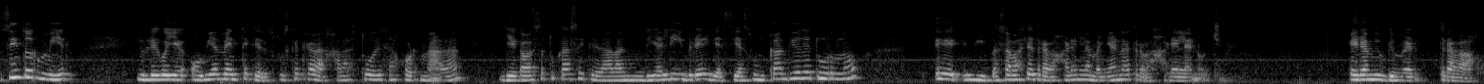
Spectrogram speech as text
sin dormir. Y luego, obviamente, que después que trabajabas toda esa jornada, llegabas a tu casa y te daban un día libre y hacías un cambio de turno eh, y pasabas de trabajar en la mañana a trabajar en la noche. Era mi primer trabajo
